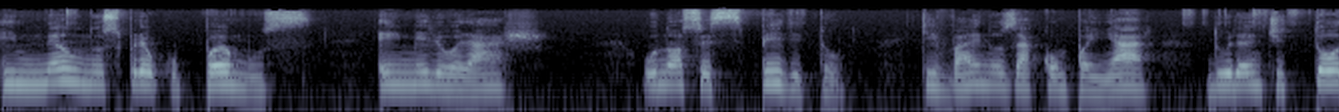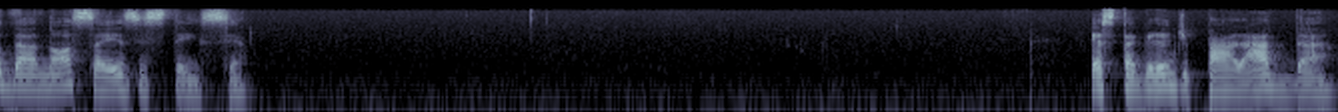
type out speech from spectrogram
E não nos preocupamos em melhorar o nosso espírito que vai nos acompanhar durante toda a nossa existência. Esta grande parada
